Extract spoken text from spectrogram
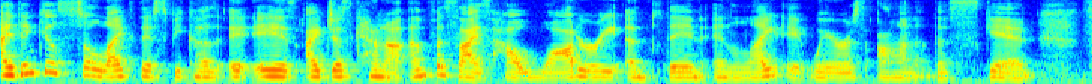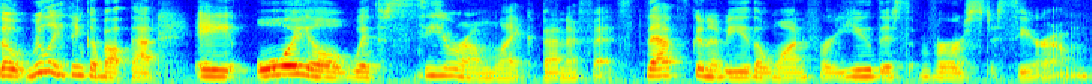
I think you'll still like this because it is, I just cannot emphasize how watery and thin and light it wears on the skin. So really think about that. A oil with serum like benefits. That's going to be the one for you, this Versed serum.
